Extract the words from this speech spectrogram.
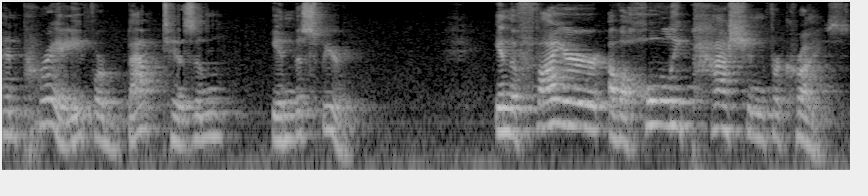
and pray for baptism in the Spirit. In the fire of a holy passion for Christ.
